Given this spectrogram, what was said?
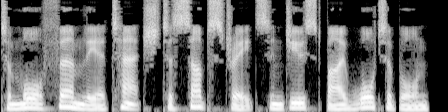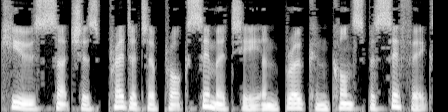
to more firmly attach to substrates induced by waterborne cues such as predator proximity and broken conspecifics.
